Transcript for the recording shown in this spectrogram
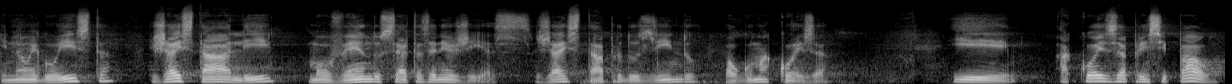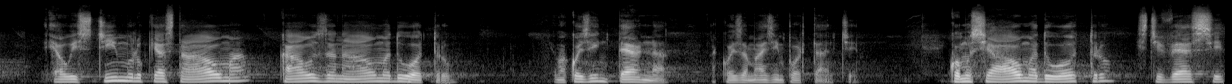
e não egoísta, já está ali movendo certas energias, já está produzindo alguma coisa. E a coisa principal é o estímulo que esta alma causa na alma do outro. É uma coisa interna, a coisa mais importante. Como se a alma do outro estivesse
